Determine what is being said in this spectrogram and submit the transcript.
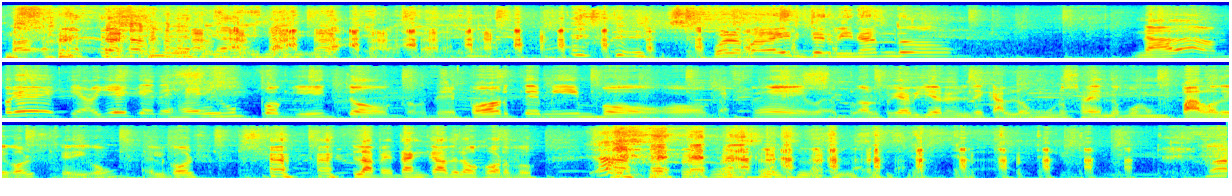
Bueno, para ir terminando, Nada, hombre, que oye, que dejéis un poquito, deporte mismo, o café. El otro día vi en el de Carlón uno saliendo con un palo de golf, que digo, el golf. la petanca de los gordos. Como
